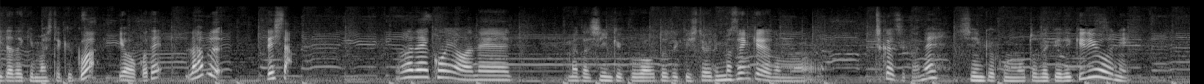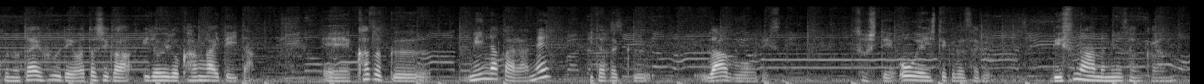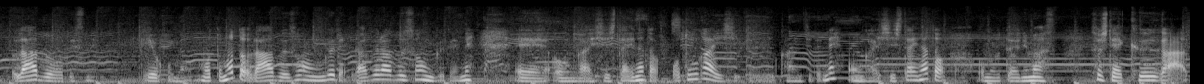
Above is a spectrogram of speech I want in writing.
きいただきました曲は陽子でラブでした。まあね今夜はねまだ新曲はお届けしておりませんけれども近々ね新曲もお届けできるようにこの台風で私がいろいろ考えていた、えー、家族みんなからねいただくラブをですねそして応援してくださるリスナーの皆さんからのラブをですねよくももともとラブソングでラブラブソングでね、えー、恩返ししたいなと音返しという感じでね恩返ししたいなと思っております。そして9月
